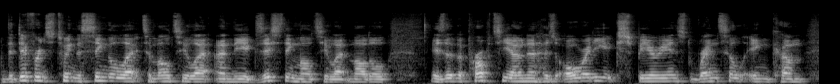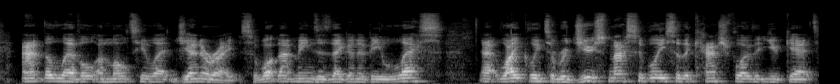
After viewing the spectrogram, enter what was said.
The difference between the single let to multi let and the existing multi let model is that the property owner has already experienced rental income at the level a multi let generates. So, what that means is they're going to be less uh, likely to reduce massively, so the cash flow that you get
